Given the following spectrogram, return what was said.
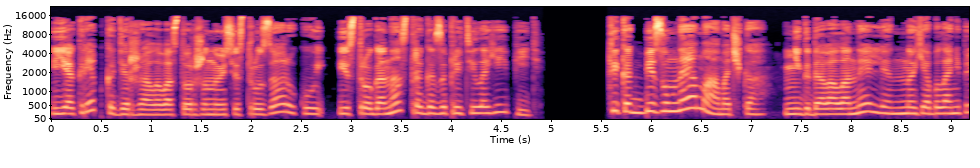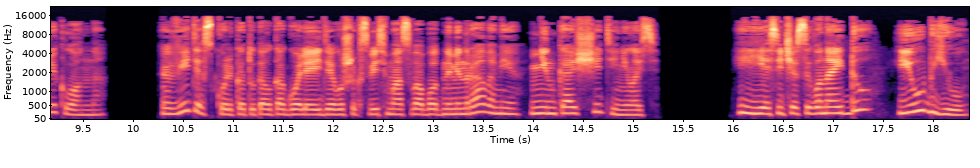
Я крепко держала восторженную сестру за руку и строго-настрого запретила ей пить. «Ты как безумная мамочка», — негодовала Нелли, но я была непреклонна. Видя, сколько тут алкоголя и девушек с весьма свободными нравами, Нинка ощетинилась. «Я сейчас его найду и убью»,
